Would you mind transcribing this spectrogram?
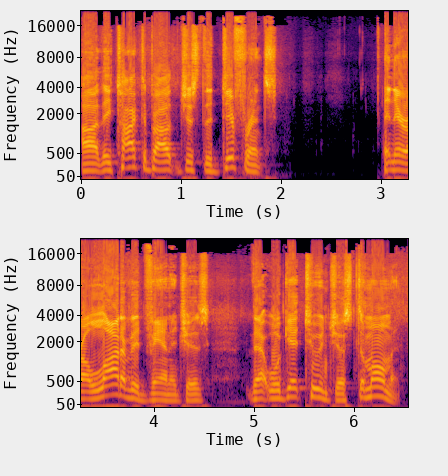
Uh, they talked about just the difference, and there are a lot of advantages that we'll get to in just a moment.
